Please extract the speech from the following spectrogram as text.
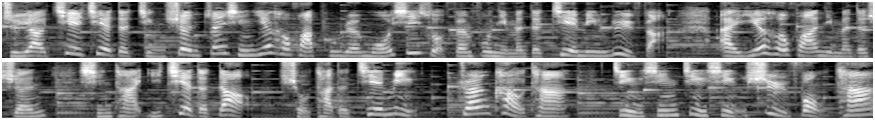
只要切切的谨慎遵行耶和华仆人摩西所吩咐你们的诫命律法，爱耶和华你们的神，行他一切的道，守他的诫命，专靠他，尽心尽性侍奉他。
